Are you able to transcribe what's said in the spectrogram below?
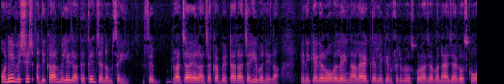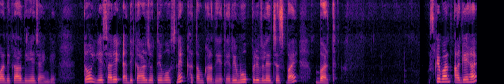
उन्हें विशेष अधिकार मिले जाते थे जन्म से ही। जैसे राजा है, राजा का बेटा राजा ही बनेगा। यानी कि अगर वो भले ही नालायक है, लेकिन फिर भी उसको राजा बनाया जाएगा, उसको वो अधिकार दिए जाएँगे। तो ये सारे अधिकार जो थे वो उसने खत्म कर दिए थे। रिमूव प्रिविलेजेस बाय बर्थ उसके बाद आगे है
